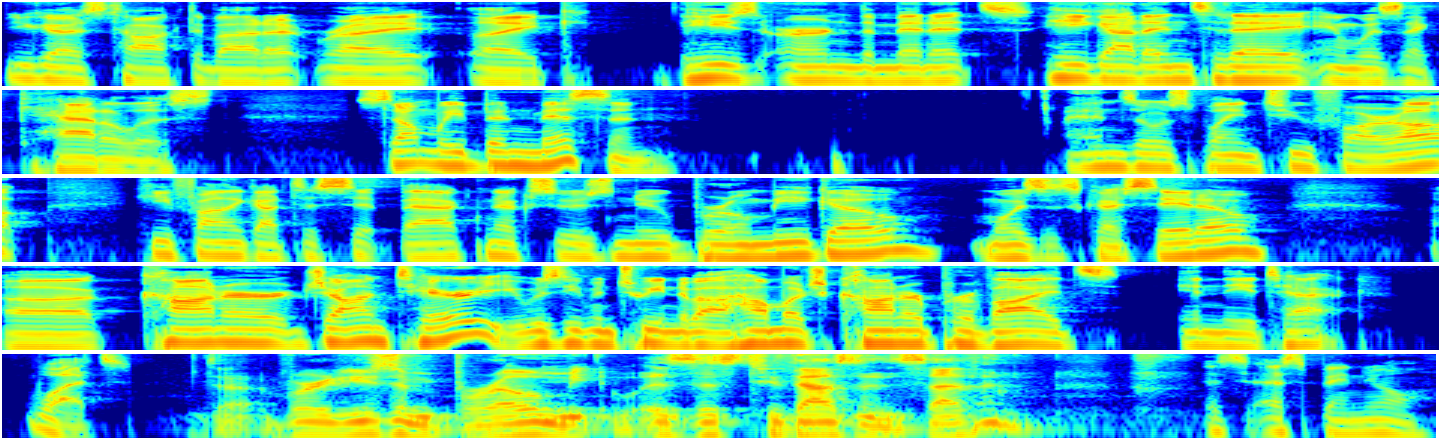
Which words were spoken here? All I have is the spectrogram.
You guys talked about it, right? Like he's earned the minutes. He got in today and was a catalyst. Something we've been missing. Enzo was playing too far up. He finally got to sit back next to his new bromigo, Moises Caicedo. Uh, Conor, John Terry was even tweeting about how much Conor provides in the attack. What? We're using bro. Is this 2007? It's Espanol.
